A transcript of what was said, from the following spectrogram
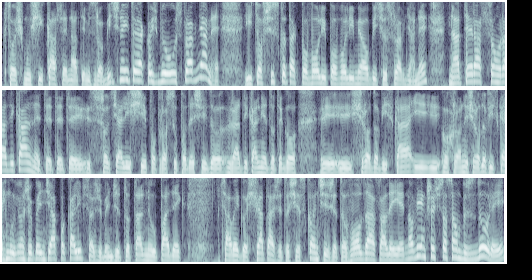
ktoś musi kasę na tym zrobić, no i to jakoś było usprawniane. I to wszystko tak powoli, powoli miało być usprawniane, no a teraz są radykalne te, te, te socjaliści po prostu podeszli do, radykalnie do tego y, y, środowiska i ochrony środowiska i mówią, że będzie apokalipsa, że będzie totalny upadek całego świata, że to się skończy, że to woda zaleje. No większość to są bzdury,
